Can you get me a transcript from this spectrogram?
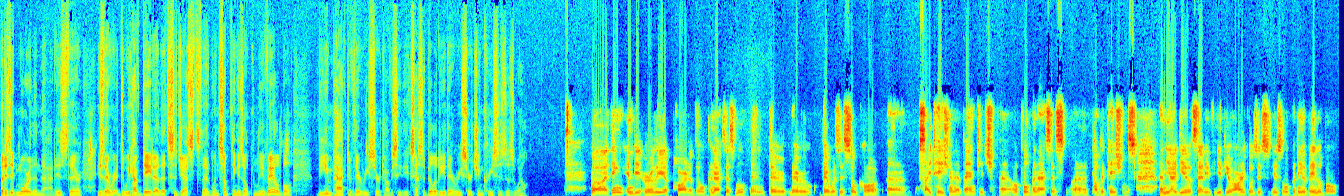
But is it more than that? Is there is there do we have data that suggests that when something is openly available the impact of their research, obviously the accessibility of their research increases as well? Well, I think in the earlier part of the open access movement, there there there was a so-called uh, citation advantage uh, of open access uh, publications, and the idea was that if, if your articles is, is openly available,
